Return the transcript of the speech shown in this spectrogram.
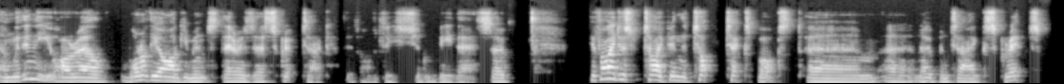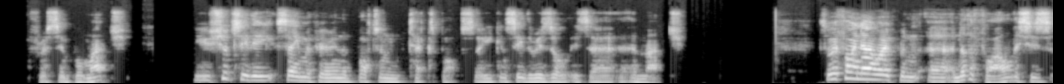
and within the URL one of the arguments there is a script tag that obviously shouldn't be there. So if I just type in the top text box um, uh, an open tag script for a simple match you should see the same appear in the bottom text box. So you can see the result is a, a match. So if I now open uh, another file, this is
